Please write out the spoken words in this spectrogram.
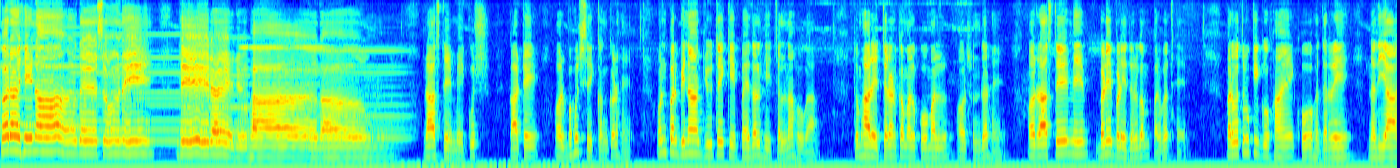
करहिनाद सुने धीरज भागा। रास्ते में कुछ काटे और बहुत से कंकड़ हैं। उन पर बिना जूते के पैदल ही चलना होगा। तुम्हारे चरण कमल कोमल और सुंदर हैं और रास्ते में बड़े बड़े दुर्गम पर्वत है। पर्वतों की गुफाएँ, खोह, दर्रे, नदियाँ,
